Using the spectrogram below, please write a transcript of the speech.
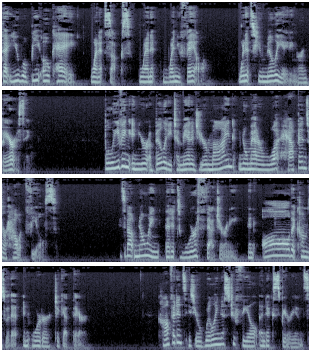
that you will be okay when it sucks, when it when you fail, when it's humiliating or embarrassing. Believing in your ability to manage your mind no matter what happens or how it feels. It's about knowing that it's worth that journey and all that comes with it in order to get there. Confidence is your willingness to feel and experience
